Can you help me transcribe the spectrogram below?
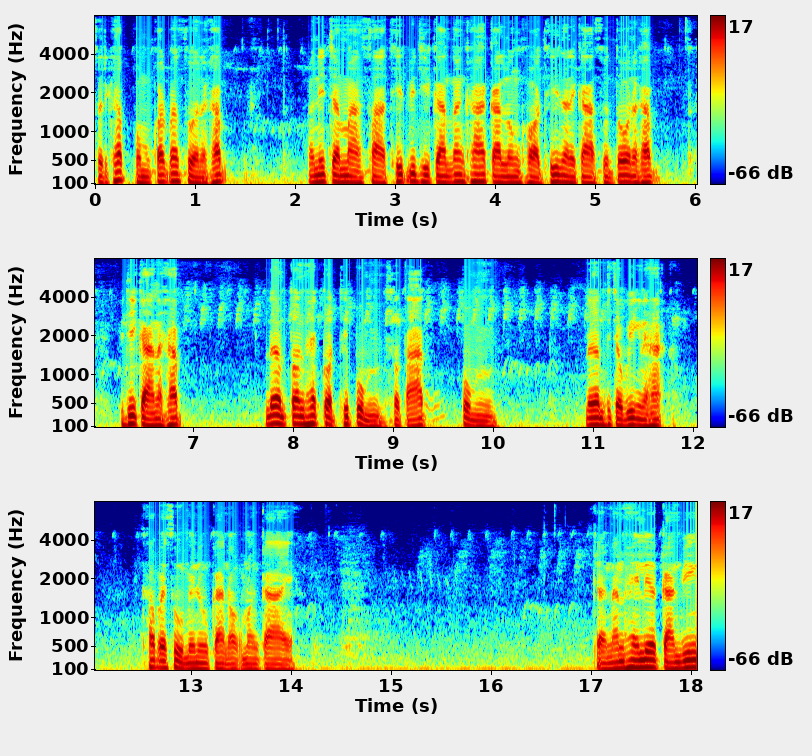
สวัสดีครับ ผมก๊อตบ้านสวนนะครับ วันนี้จะมาสาธิตวิธีการตั้งค่าการลงคอร์ดที่นาฬิกาส่วนโต้นะครับ วิธีการนะครับ เริ่มต้นให้กดที่ปุ่มสตาร์ทปุ่ม เริ่มที่จะวิ่งนะฮะเข้าไปสู่เมนูการออกกำลังกาย จากนั้นให้เลือกการวิ่ง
